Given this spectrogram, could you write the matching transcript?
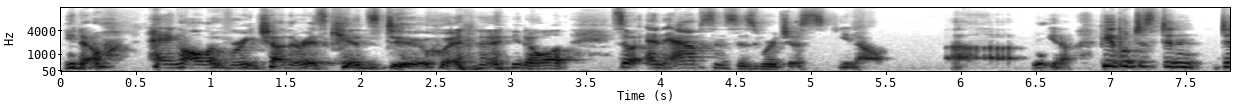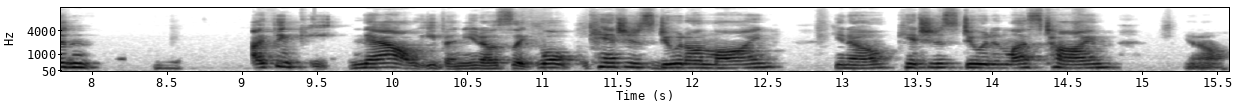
you know hang all over each other as kids do, and you know, so and absences were just you know, uh, you know, people just didn't didn't. I think now even you know it's like, well, can't you just do it online? You know, can't you just do it in less time? You know,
